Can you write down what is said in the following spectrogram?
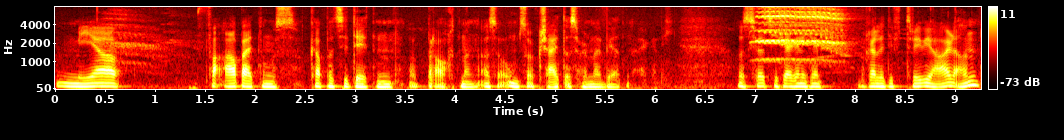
mehr Verarbeitungskapazitäten braucht man. Also umso gescheiter soll man werden. Das hört sich eigentlich relativ trivial an,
